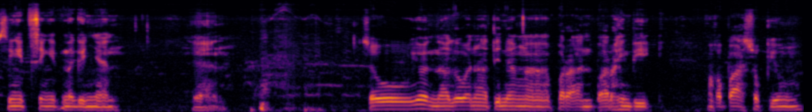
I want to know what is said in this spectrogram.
Singit-singit na ganyan. Ayan. So, yun, nagawa natin ng ah, paraan para hindi makapasok yung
